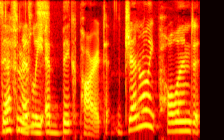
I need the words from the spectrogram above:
Definitely a big part. Generally, Poland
